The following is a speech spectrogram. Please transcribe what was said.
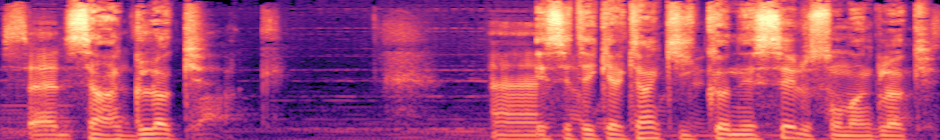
c'est un Glock. Et c'était quelqu'un qui connaissait le son d'un Glock.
